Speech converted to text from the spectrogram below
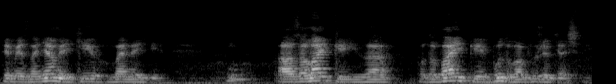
тими знаннями, які в мене є. Ну, а за лайки і за подобайки буду вам дуже вдячний.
